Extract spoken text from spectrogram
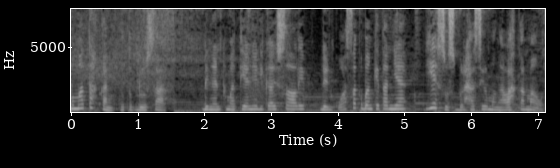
mematahkan kutuk dosa dengan kematiannya di kayu salib dan kuasa kebangkitannya, Yesus berhasil mengalahkan maut.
